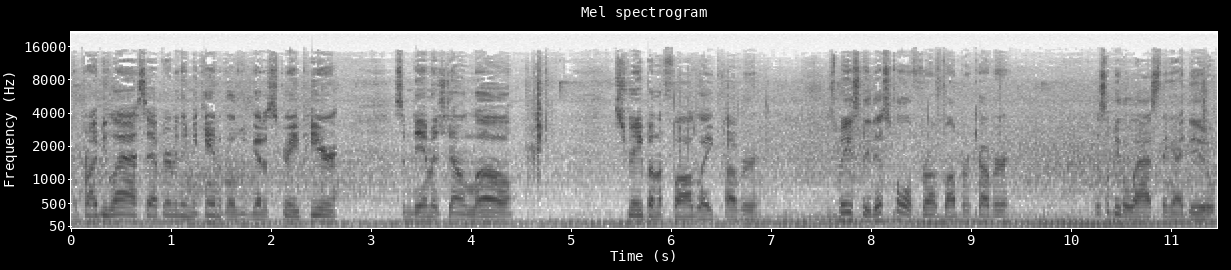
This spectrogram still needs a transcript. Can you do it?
will probably be last after everything mechanical we've got a scrape here some damage down low scrape on the fog light cover basically this whole front bumper cover this will be the last thing I do.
